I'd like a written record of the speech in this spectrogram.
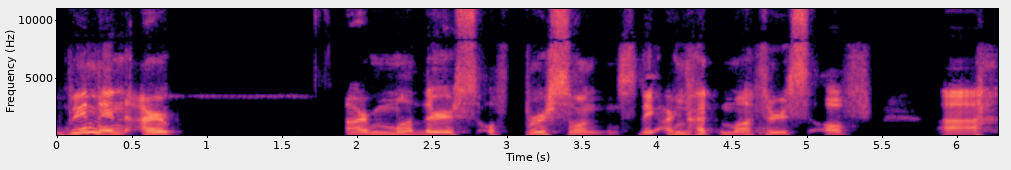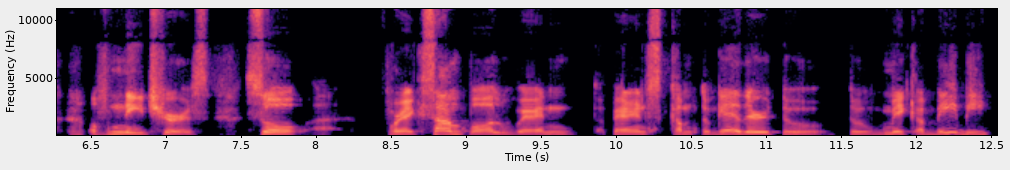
women are are mothers of persons. They are not mothers of uh, of natures. So, uh, for example, when parents come together to to make a baby,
